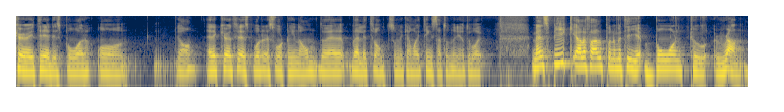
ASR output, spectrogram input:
kö i tredje spår. Och, ja, är det kö i tredje spår är det svårt att hinna om. Då är det väldigt trångt som det kan vara i Tingstadstunneln i Göteborg. Men spik i alla fall på nummer 10, Born to Run.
